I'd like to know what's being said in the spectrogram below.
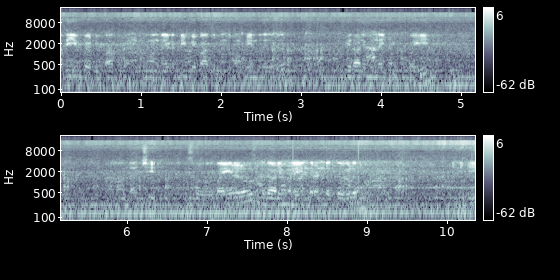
அதையும் போயிட்டு பார்த்துட்டு வந்துடும் அந்த இடத்தையும் போய் பார்த்துட்டு வந்துடும் மலைக்கு போய் வந்தாச்சு ஸோ வயலூர் விராலிமலை இந்த ரெண்டு கோவிலும் இன்றைக்கி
